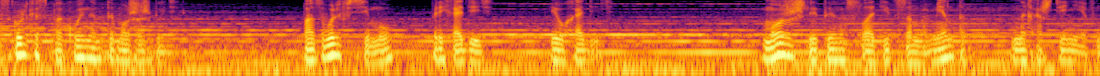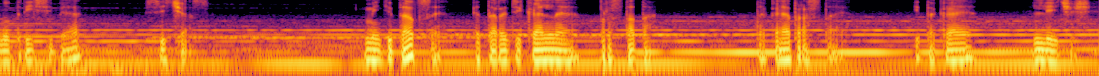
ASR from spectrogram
Насколько спокойным ты можешь быть. Позволь всему приходить и уходить. Можешь ли ты насладиться моментом нахождения внутри себя сейчас? Медитация – это радикальная простота. Такая простая и такая лечащая.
